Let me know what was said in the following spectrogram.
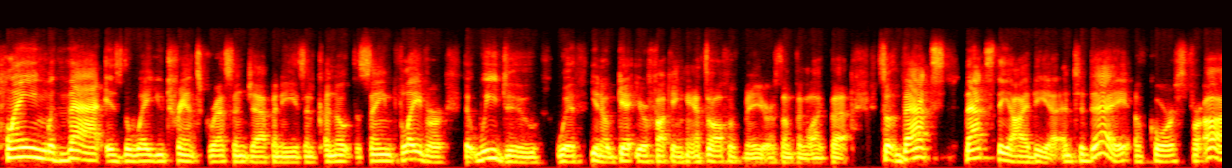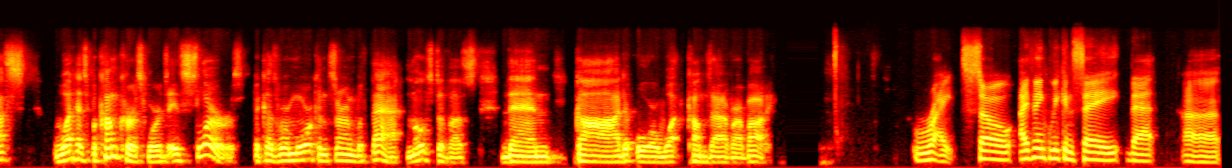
Playing with that is the way you transgress in Japanese and connote the same flavor that we do with, you know, get your fucking hands off of me or something like that. So that's that's the idea. And today, of course, for us, what has become curse words is slurs because we're more concerned with that, most of us, than God or what comes out of our body. Right. So I think we can say that uh,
